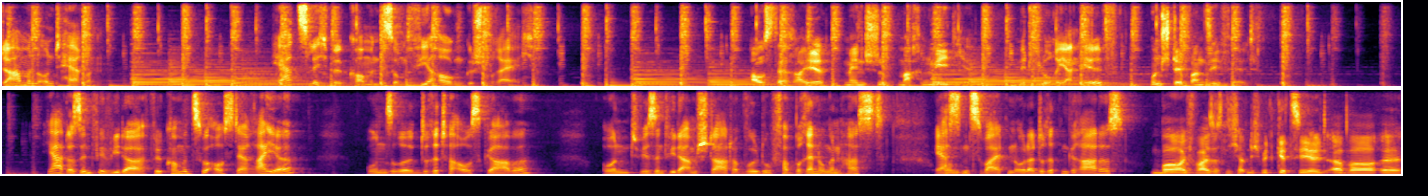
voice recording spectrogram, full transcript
Damen und Herren, herzlich willkommen zum Vier-Augen-Gespräch Aus der Reihe Menschen machen Medien mit Florian Hilf. und Stefan Seefeld. Ja, da sind wir wieder. Willkommen zu Aus der Reihe, unsere dritte Ausgabe. Und wir sind wieder am Start, obwohl du Verbrennungen hast. Ersten, zweiten oder dritten Grades. Boah, ich weiß es nicht, ich habe nicht mitgezählt, aber äh,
